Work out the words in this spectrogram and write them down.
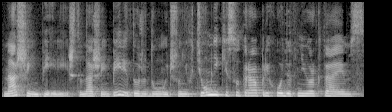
нашей империи, что наша империя тоже думает, что у них темники с утра приходят в Нью-Йорк Таймс,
